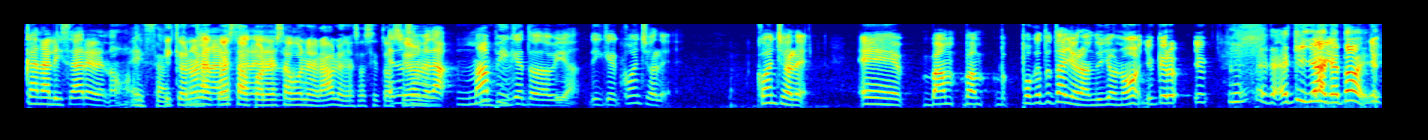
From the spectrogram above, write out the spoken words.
canalizar el enojo. Exacto. Y que a uno le cuesta ponerse vulnerable en esas situaciones. Entonces me da más pique todavía. Dije, conchole, conchole, eh, vam- vam- ¿por qué tú estás llorando? Y yo, no, yo quiero... yo- Aquí ya que estoy.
